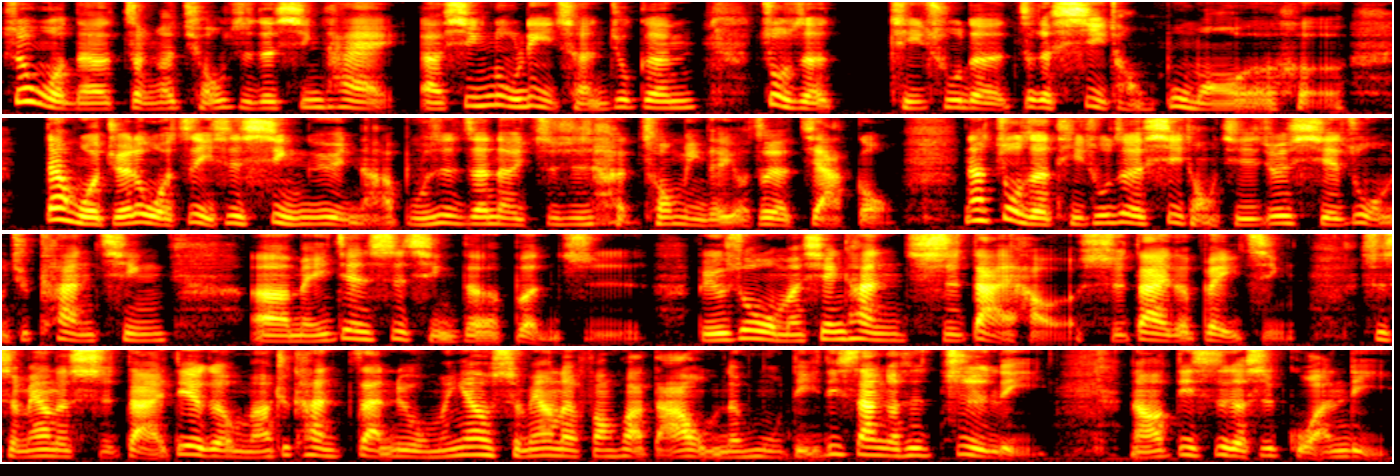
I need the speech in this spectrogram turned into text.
所以我的整个求职的心态，呃，心心路历程就跟作者提出的这个系统不谋而合。但我觉得我自己是幸运啊，不是真的就是很聪明的有这个架构。那作者提出这个系统，其实就是协助我们去看清。呃，每一件事情的本质，比如说，我们先看时代好了，时代的背景是什么样的时代。第二个，我们要去看战略，我们要什么样的方法达到我们的目的。第三个是治理，然后第四个是管理。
